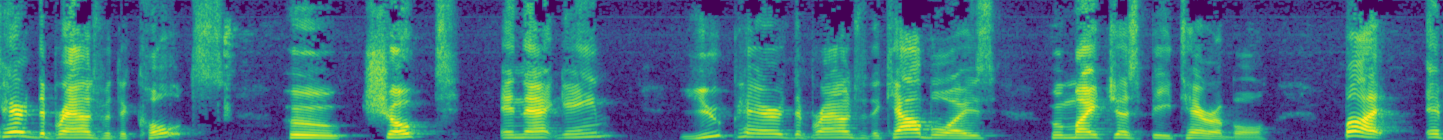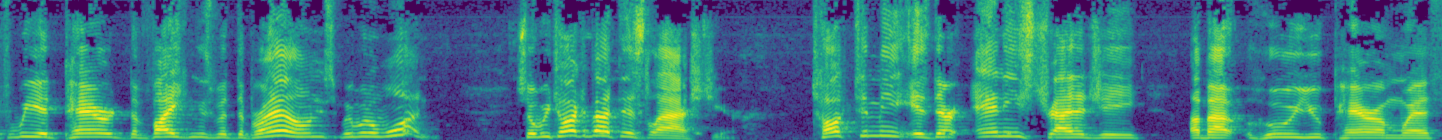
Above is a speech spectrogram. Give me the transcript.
paired the Browns with the Colts, who choked in that game. You paired the Browns with the Cowboys, who might just be terrible. But if we had paired the Vikings with the Browns, we would have won. So we talked about this last year. Talk to me. Is there any strategy about who you pair them with,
